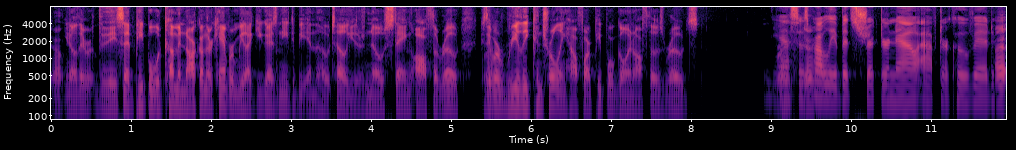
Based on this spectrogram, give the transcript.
Yep. You know, they were, they said people would come and knock on their camper and be like, "You guys need to be in the hotel. You, there's no staying off the road," because they were really controlling how far people were going off those roads. Yeah, Right, so it's yeah. probably a bit stricter now after COVID. I,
